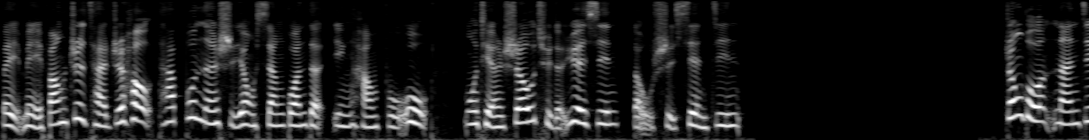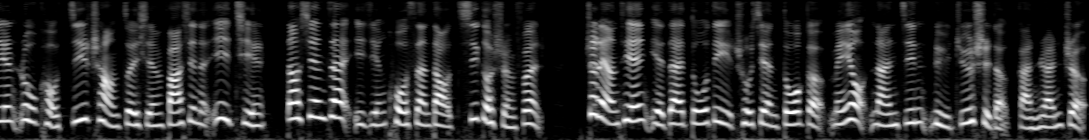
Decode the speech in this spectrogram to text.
被美方制裁之后，她不能使用相关的银行服务。目前收取的月薪都是现金。中国南京禄口机场最先发现的疫情，到现在已经扩散到七个省份。这两天也在多地出现多个没有南京旅居史的感染者。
